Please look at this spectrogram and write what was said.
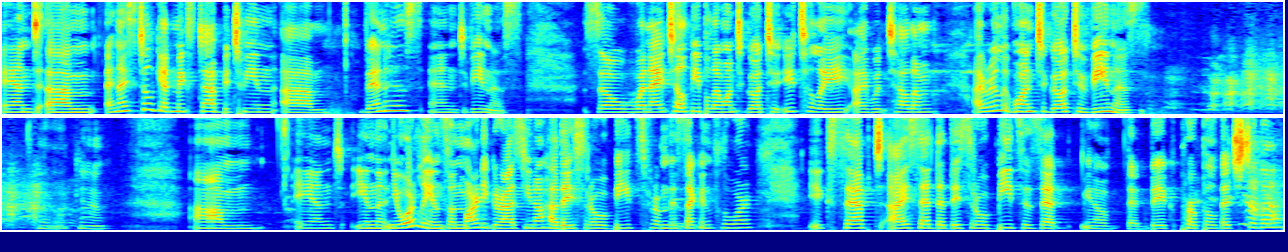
and, um, and I still get mixed up between um, Venice and Venus. So when I tell people I want to go to Italy, I would tell them, I really want to go to Venus. okay. Um, and in New Orleans on Mardi Gras, you know how they throw beads from the second floor? Except I said that they throw beads is that, you know, that big purple vegetable.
